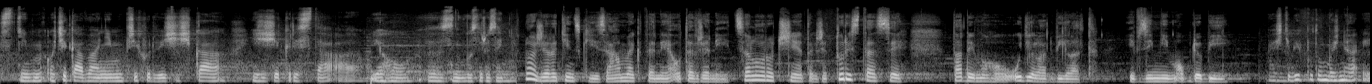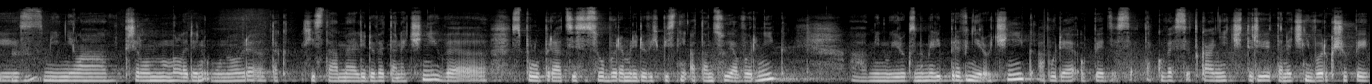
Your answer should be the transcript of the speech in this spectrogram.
s tím očekáváním příchodu Ježíška, Ježíše Krista a jeho e, znovu zrození. No a Želetínský zámek, ten je otevřený celoročně, takže turisté si tady mohou udělat výlet i v zimním období. A ještě bych potom možná i mm-hmm. zmínila přelom leden únor, tak chystáme lidové taneční ve spolupráci se souborem lidových písní a tanců Javorník. A minulý rok jsme měli první ročník a bude opět zase takové setkání, čtyři taneční workshopy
